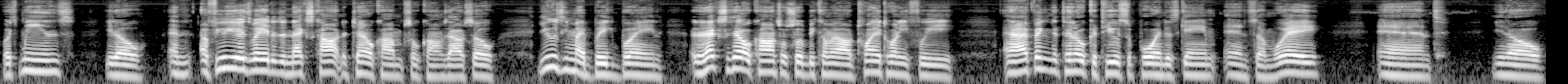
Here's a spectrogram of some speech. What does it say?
which means, you know, and a few years later, the next Nintendo console comes out. So, using my big brain, the next Nintendo console should be coming out 2023. And I think Nintendo continue supporting this game in some way. And, you know,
